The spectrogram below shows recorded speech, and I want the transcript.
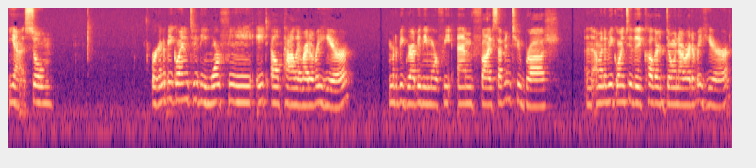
yeah, so we're going to be going into the Morphe 8L palette right over here. I'm to be grabbing the Morphe M572 brush. And I'm going to be going to the color Donut right over here.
